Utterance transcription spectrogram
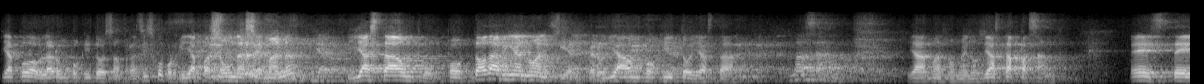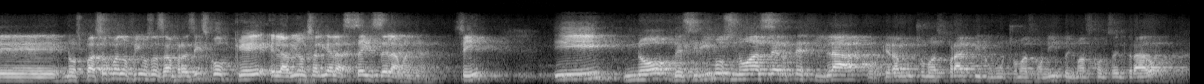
Ya puedo hablar un poquito de San Francisco porque ya pasó una semana y ya está un poco, todavía no al 100, pero ya un poquito ya está. Ya más o menos, ya está pasando. Este, nos pasó cuando fuimos a San Francisco que el avión salía a las 6 de la mañana, ¿sí? Y no, decidimos no hacer tefilá porque era mucho más práctico, mucho más bonito y más concentrado.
